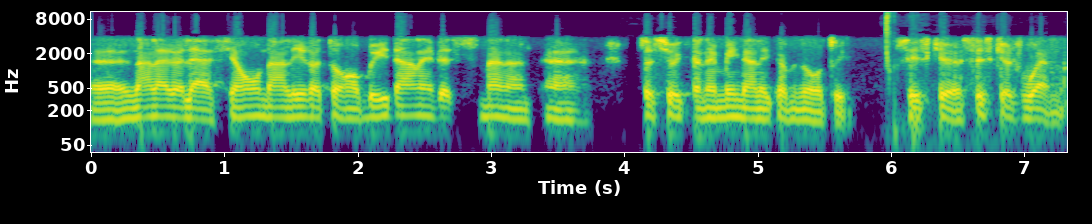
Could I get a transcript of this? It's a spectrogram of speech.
euh, dans la relation, dans les retombées, dans l'investissement euh, socio-économique dans les communautés. C'est ce que c'est ce que je vois. Moi.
